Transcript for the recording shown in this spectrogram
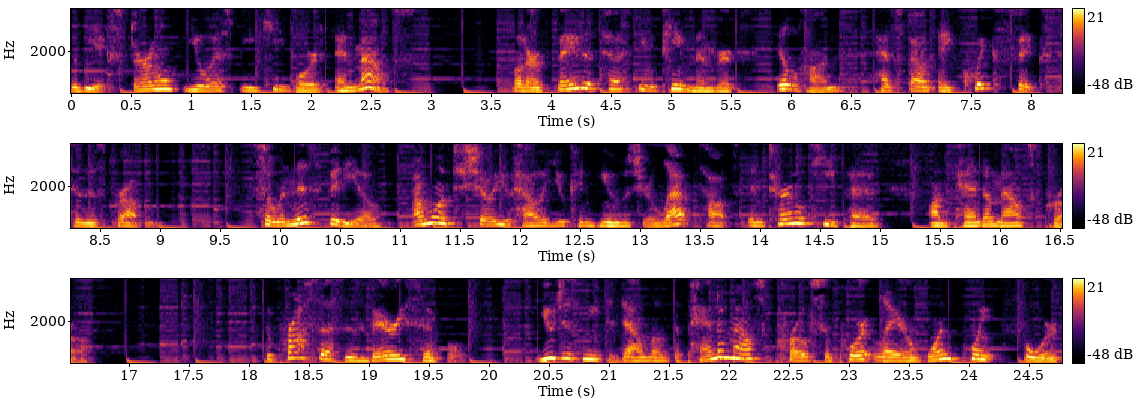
with the external USB keyboard and mouse. But our beta testing team member, Ilhan, has found a quick fix to this problem. So in this video, I want to show you how you can use your laptop's internal keypad on Panda Mouse Pro. The process is very simple. You just need to download the Panda Mouse Pro Support Layer 1.4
